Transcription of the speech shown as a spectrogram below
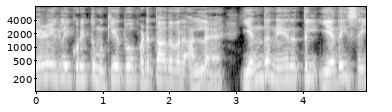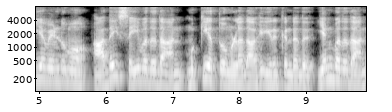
ஏழைகளை குறித்து முக்கியத்துவப்படுத்தாதவர் அல்ல எந்த நேரத்தில் எதை செய்ய வேண்டுமோ அதை செய்வதுதான் முக்கியத்துவம் உள்ளதாக இருக்கின்றது என்பதுதான்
